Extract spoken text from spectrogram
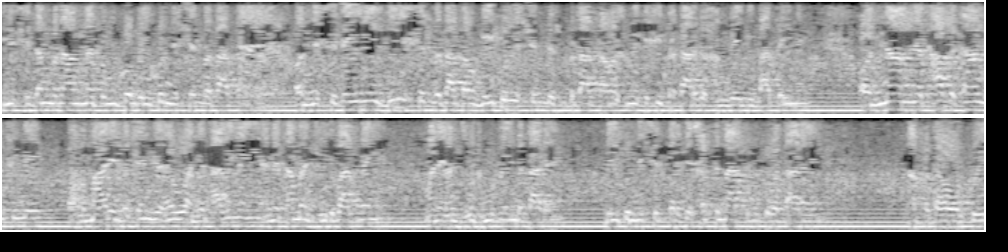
निश्चितम बदाम मैं तुमको बिल्कुल निश्चित बताता हूँ। और निश्चित ही नहीं निश्चित बताता हूँ, बिल्कुल निश्चित बताता हूँ, उसमें किसी प्रकार का संदेह की बात ही नहीं। और न अन्यथा पहचान सीधे और हमारे वचन जो है वो अन्यथा भी नहीं, अन्यथा मैं झूठ बात नहीं। मैंने हम झूठ मूठ नहीं बता रहे बिल्कुल निश्चित करके सत्य बात तुमको बता रहे हैं। आप बताओ, और कोई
